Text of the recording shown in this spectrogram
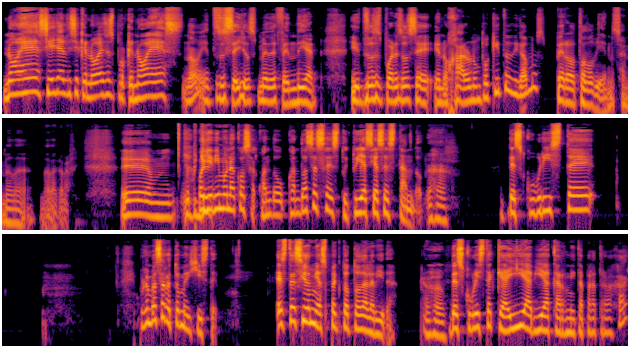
no es. Si ella dice que no es, es porque no es, ¿no? Y entonces ellos me defendían. Y entonces por eso se enojaron un poquito, digamos. Pero todo bien, o sea, nada, nada grave. Eh, Oye, yo- dime una cosa, cuando, cuando haces esto y tú ya hacías stand-up, descubriste. Por ejemplo, hace rato me dijiste, este ha sido mi aspecto toda la vida. Ajá. ¿Descubriste que ahí había carnita para trabajar?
